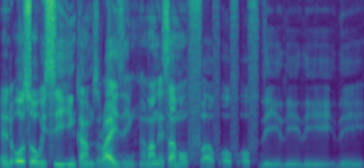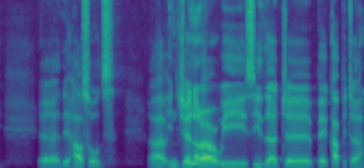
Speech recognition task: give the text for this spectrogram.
and also we see incomes rising among some of, of, of, of the, the, the, the, uh, the households. Uh, in general, we see that uh, per capita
